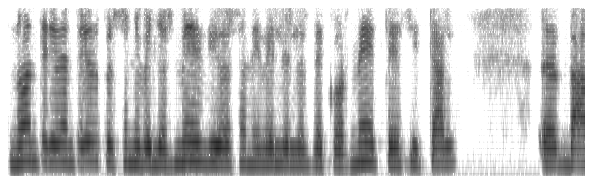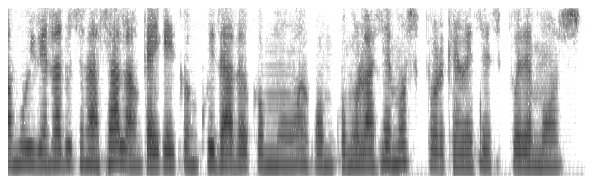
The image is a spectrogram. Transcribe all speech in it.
no anterior anterior pero son niveles medios a nivel de los de cornetes y tal eh, va muy bien la ducha nasal, aunque hay que ir con cuidado como, como, lo hacemos, porque a veces podemos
